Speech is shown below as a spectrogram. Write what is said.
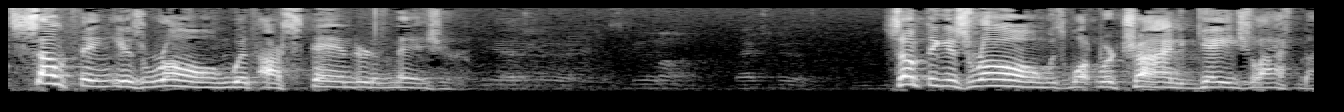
something is wrong with our standard of measure. Something is wrong with what we're trying to gauge life by.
